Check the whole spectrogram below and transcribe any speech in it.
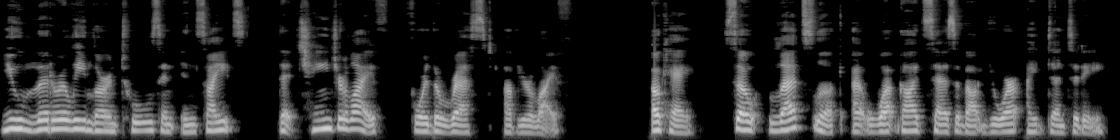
You literally learn tools and insights that change your life for the rest of your life. Okay, so let's look at what God says about your identity.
